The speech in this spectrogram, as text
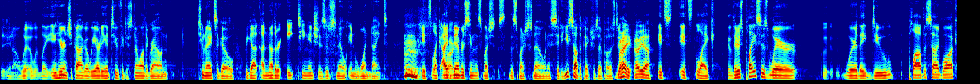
You know, like here in Chicago, we already had two feet of snow on the ground. Two nights ago, we got another 18 inches of snow in one night. it's like I've never seen this much this much snow in a city. You saw the pictures I posted, right oh yeah it's it's like there's places where where they do plow the sidewalk.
